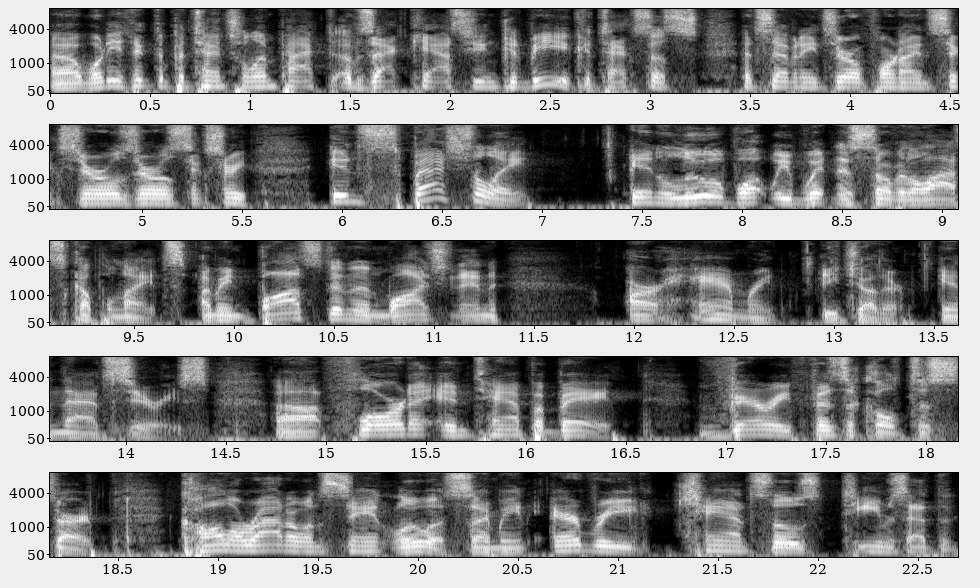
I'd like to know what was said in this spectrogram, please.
Uh, what do you think the potential impact of Zack Kassian could be? You could text us at 780-496-0063, especially in lieu of what we've witnessed over the last couple nights. I mean, Boston and Washington are hammering each other in that series. Uh, Florida and Tampa Bay very physical to start. Colorado and St. Louis. I mean, every chance those teams had to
